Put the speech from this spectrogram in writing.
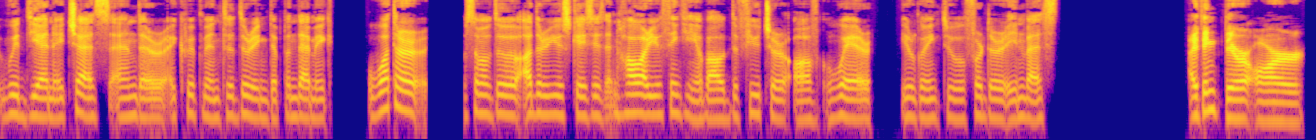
with the NHS and their equipment during the pandemic? What are some of the other use cases, and how are you thinking about the future of where you're going to further invest? I think there are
